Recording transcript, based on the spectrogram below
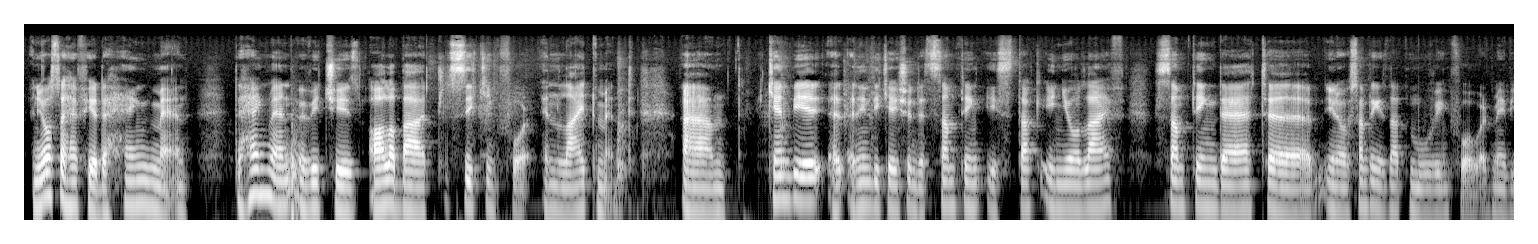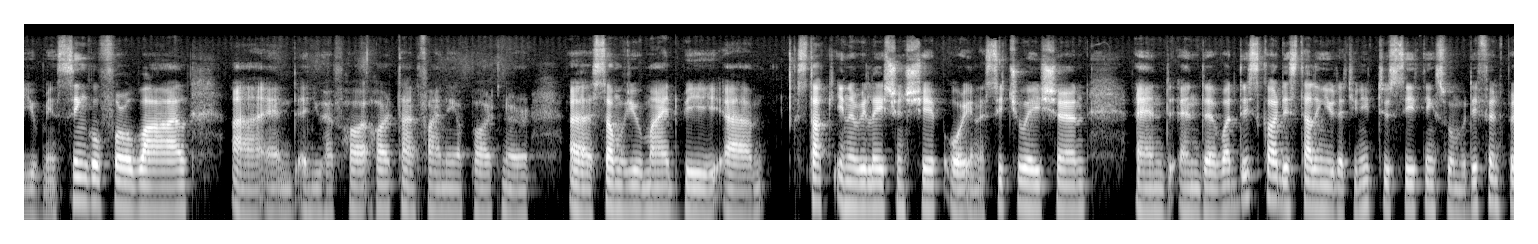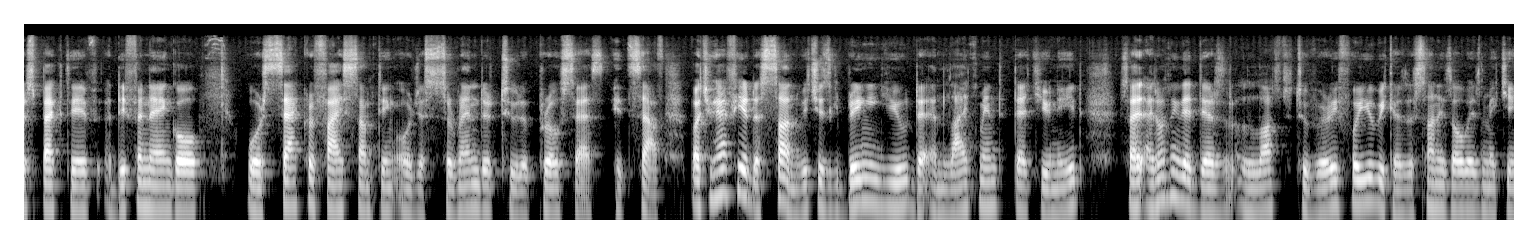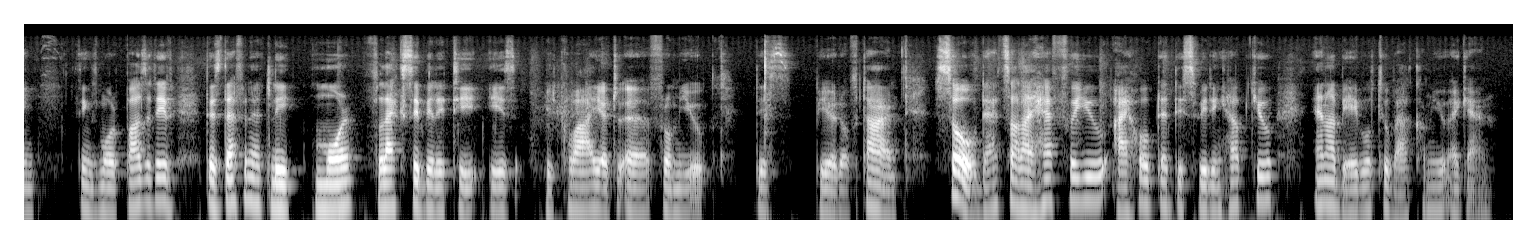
And you also have here the hanged man. The hanged man, which is all about seeking for enlightenment. Um, can be a, a, an indication that something is stuck in your life, something that, uh, you know, something is not moving forward. Maybe you've been single for a while uh, and, and you have hard, hard time finding a partner. Uh, some of you might be um, stuck in a relationship or in a situation. And and uh, what this card is telling you that you need to see things from a different perspective a different angle or sacrifice something or just surrender to the process itself. But you have here the sun which is bringing you the enlightenment that you need. So I, I don't think that there's a lot to worry for you because the sun is always making things more positive there's definitely more flexibility is required uh, from you this period of time. So that's all I have for you. I hope that this reading helped you and I'll be able to welcome you again.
